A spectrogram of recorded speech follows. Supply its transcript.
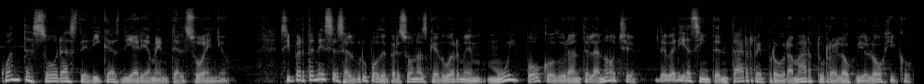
¿Cuántas horas dedicas diariamente al sueño? Si perteneces al grupo de personas que duermen muy poco durante la noche, deberías intentar reprogramar tu reloj biológico.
